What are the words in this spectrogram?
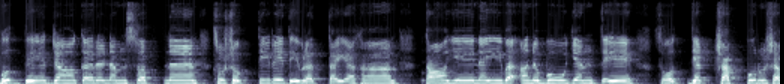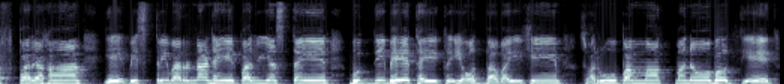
बुद्धेर्जाकरणं स्वप्न सुषुप्तिरितिवृत्तयः तायेनैव अनुभूयन्ते सोऽध्यक्षः पुरुषः परः क्रियोद्भवैः स्वरूपम् आत्मनो बुध्येत्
